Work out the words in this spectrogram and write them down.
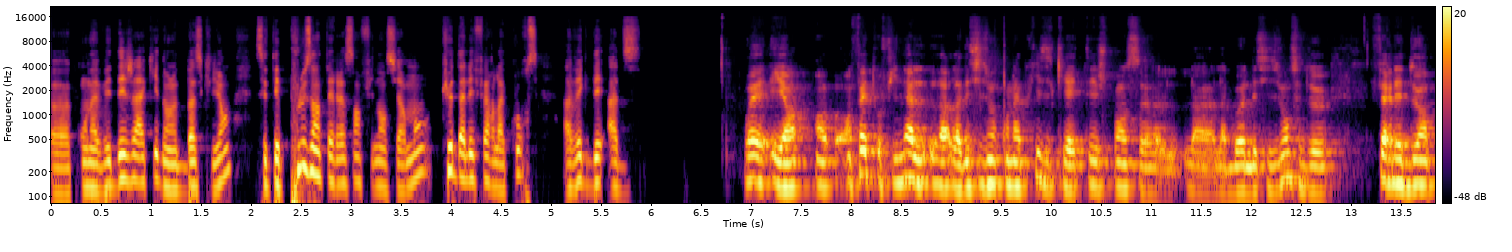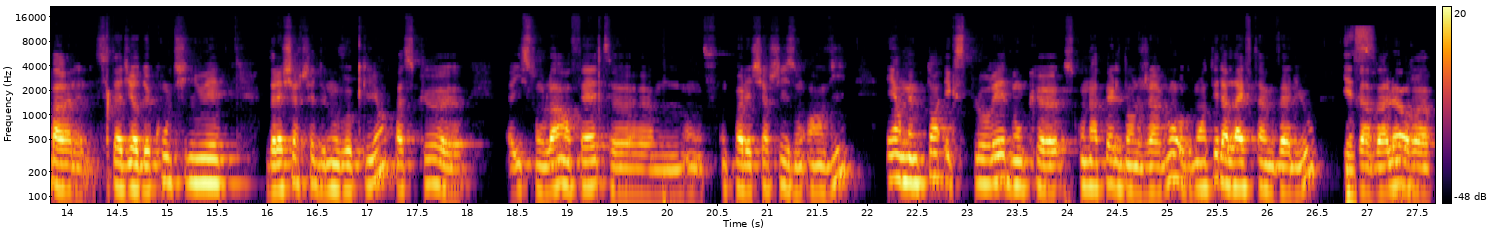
euh, qu'on avait déjà acquis dans notre base client, c'était plus intéressant financièrement que d'aller faire la course avec des ads. Ouais, et en, fait, au final, la, décision qu'on a prise, qui a été, je pense, euh, la, bonne décision, c'est de faire les deux en parallèle. C'est-à-dire de continuer d'aller chercher de nouveaux clients parce que euh, ils sont là, en fait, euh, on, peut aller chercher, ils ont envie, et en même temps explorer donc ce qu'on appelle dans le jargon augmenter la lifetime value, la valeur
